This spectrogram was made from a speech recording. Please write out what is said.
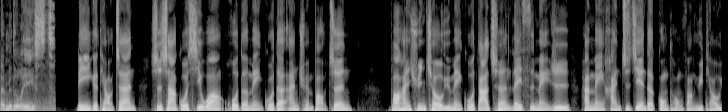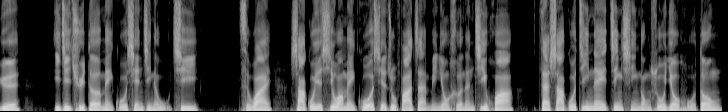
Middle East. 另一个挑战是沙国希望获得美国的安全保证，包含寻求与美国达成类似美日和美韩之间的共同防御条约，以及取得美国先进的武器。此外，沙国也希望美国协助发展民用核能计划，在沙国境内进行浓缩铀活动。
